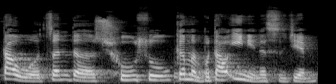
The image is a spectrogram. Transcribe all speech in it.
到我真的出书，根本不到一年的时间。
